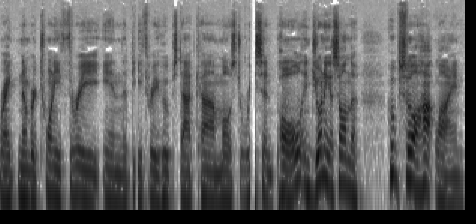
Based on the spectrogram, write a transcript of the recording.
ranked number 23 in the D3Hoops.com most recent poll. And joining us on the Hoopsville hotline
